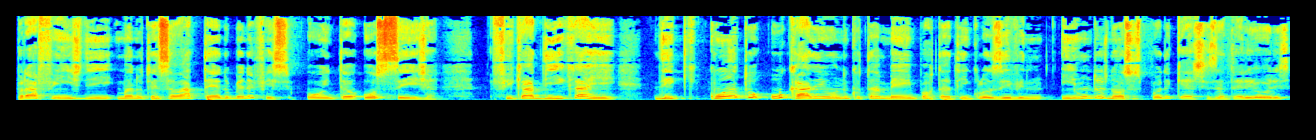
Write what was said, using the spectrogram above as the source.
para fins de manutenção até do benefício. Ou então, ou seja, fica a dica aí de quanto o CAD único também é importante, inclusive em um dos nossos podcasts anteriores,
